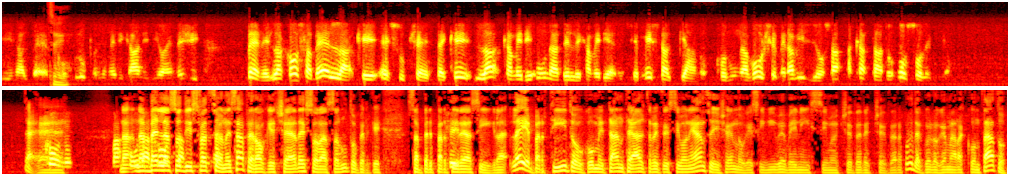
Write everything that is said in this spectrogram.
in albergo, Sì. un gruppo americani di ONG. Bene, la cosa bella che è successa è che la cameri- una delle cameriere si è messa al piano con una voce meravigliosa, ha cantato O Sole Mio. Eh, Con un- una, una bella cosa- soddisfazione. Sa però che c'è, adesso la saluto perché sta per partire Sì. la sigla. Lei è partito come tante altre testimonianze dicendo che si vive benissimo, eccetera, eccetera. Poi da quello che mi ha raccontato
